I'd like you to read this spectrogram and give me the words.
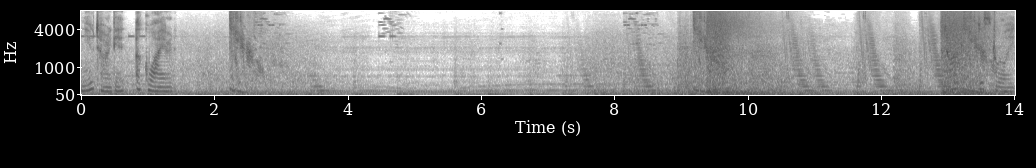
New target acquired. Target destroyed.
